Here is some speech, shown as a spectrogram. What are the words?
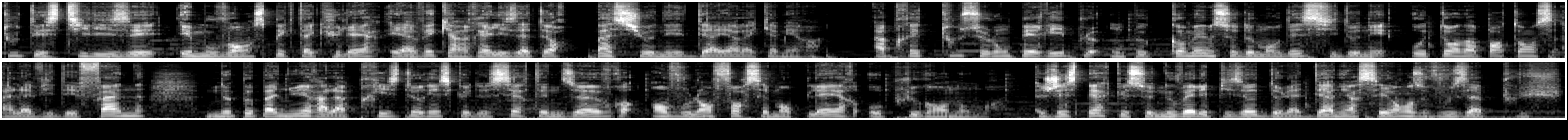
tout est stylisé, émouvant, spectaculaire et avec un réalisateur passionné derrière la caméra. Après tout ce long périple, on peut quand même se demander si donner autant d'importance à la vie des fans ne peut pas nuire à la prise de risque de certaines œuvres en voulant forcément plaire au plus grand nombre. J'espère que ce nouvel épisode de la dernière séance vous a plu.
